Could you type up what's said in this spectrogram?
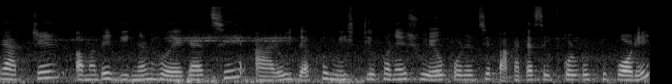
রাত্রের আমাদের ডিনার হয়ে গেছে। আর ওই দেখো মিষ্টি ওখানে শুয়েও পড়েছে। পাখাটা সেট করব একটু পরে।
